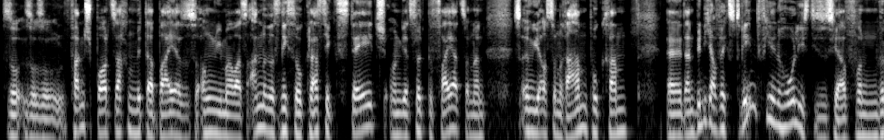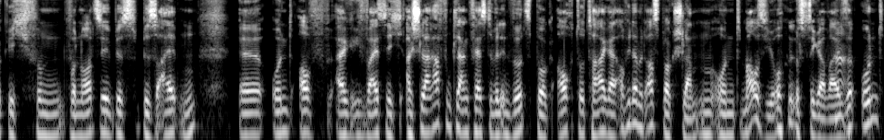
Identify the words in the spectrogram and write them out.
so, so, so Fun-Sport-Sachen mit dabei. Also es ist irgendwie mal was anderes. Nicht so Classic Stage und jetzt wird gefeiert, sondern es ist irgendwie auch so ein Rahmenprogramm. Äh, dann bin ich auf extrem vielen Holies dieses Jahr, von wirklich von, von Nordsee bis, bis Alpen. Äh, und auf, äh, ich weiß nicht, Schlaraffenklang-Festival in Würzburg, auch total geil. Auch wieder mit Ostblock-Schlampen und Mausio, lustigerweise. Und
